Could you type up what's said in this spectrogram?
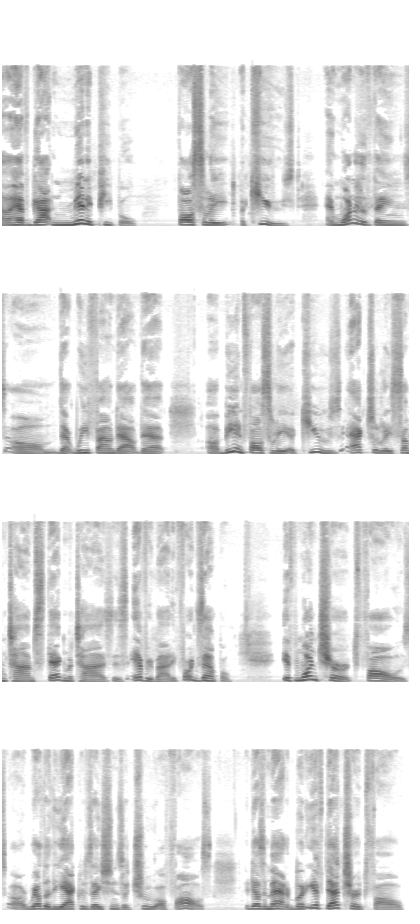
uh, have gotten many people falsely accused. And one of the things um, that we found out that uh, being falsely accused actually sometimes stigmatizes everybody. For example, if one church falls, uh, whether the accusations are true or false, it doesn't matter. But if that church falls,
